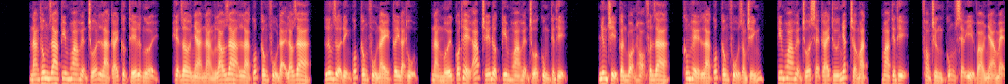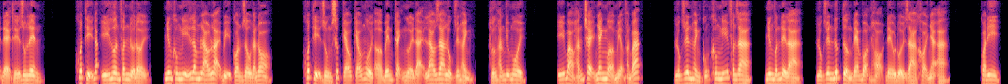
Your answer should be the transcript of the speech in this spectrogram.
nàng thông gia kim hoa huyện chúa là cái cực thế lực người, hiện giờ nhà nàng lao ra là quốc công phủ đại lao ra, lương dựa định quốc công phủ này cây đại thụ, nàng mới có thể áp chế được kim hoa huyện chúa cùng tiền thị. Nhưng chỉ cần bọn họ phân ra, không hề là quốc công phủ dòng chính, kim hoa huyện chúa sẽ cái thứ nhất trở mặt, mà tiền thị, phòng trừng cũng sẽ ỉ vào nhà mẹ để thế run lên. Khuất thị đắc ý hơn phân nửa đời, nhưng không nghĩ lâm láo lại bị con dâu đắn đo. Khuất thị dùng sức kéo kéo ngồi ở bên cạnh người đại lao ra lục duyên hành, hướng hắn bĩu môi. Ý bảo hắn chạy nhanh mở miệng phản bác. Lục duyên hoành cũng không nghĩ phân ra, nhưng vấn đề là, lục duyên đức tưởng đem bọn họ đều đuổi ra khỏi nhà A. Qua đi.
